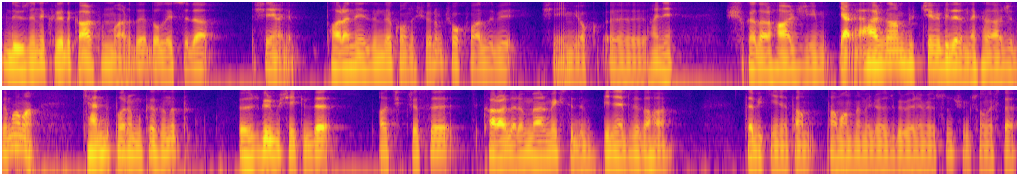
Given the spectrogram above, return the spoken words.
Bir de üzerine kredi kartım vardı. Dolayısıyla şey yani para nezdinde konuşuyorum. Çok fazla bir şeyim yok. Ee, hani şu kadar harcayayım. Ya her zaman bütçemi bilirim ne kadar harcadığımı ama kendi paramı kazanıp özgür bir şekilde açıkçası kararlarımı vermek istedim. Bir nebze daha. Tabii ki yine tam tam anlamıyla özgür veremiyorsun. Çünkü sonuçta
